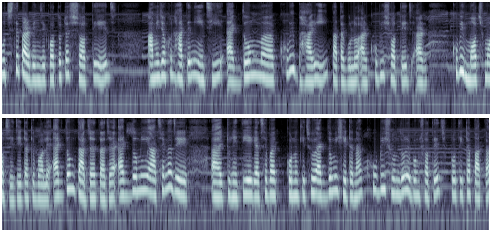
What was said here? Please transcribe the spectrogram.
বুঝতে পারবেন যে কতটা সতেজ। আমি যখন হাতে নিয়েছি, একদম খুবই ভারী পাতাগুলো আর খুবই সতেজ আর খুবই মচমচে যেটাকে বলে, একদম তাজা তাজা। একদমই আছে না যে একটু নেতিয়ে গেছে বা কোনো কিছু, একদমই সেটা না। খুবই সুন্দর এবং সতেজ প্রতিটা পাতা।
